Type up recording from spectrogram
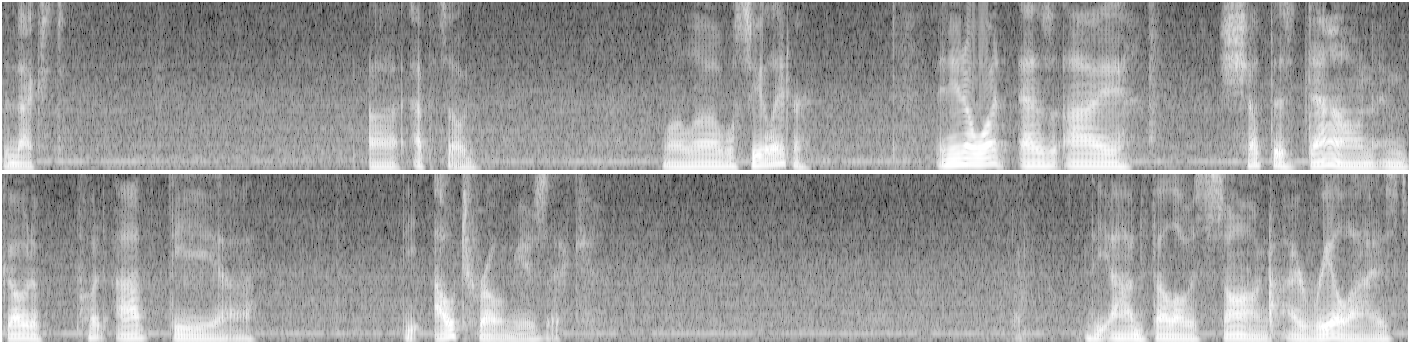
the next uh, episode. well, uh, we'll see you later. And you know what? As I shut this down and go to put out the uh, the outro music, the Odd Fellows song, I realized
